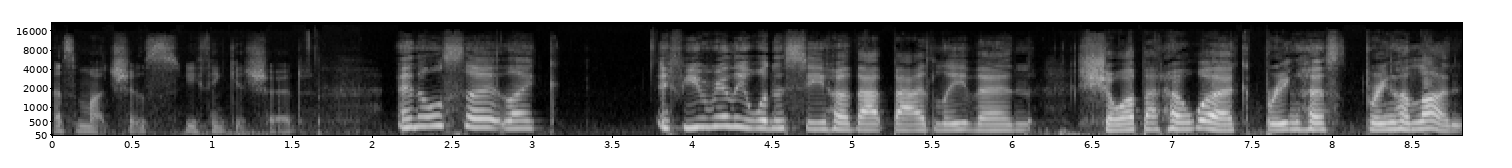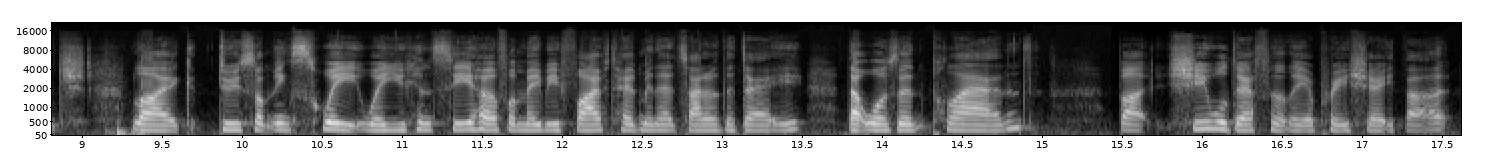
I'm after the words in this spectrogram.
as much as you think it should. And also, like, if you really want to see her that badly, then show up at her work, bring her bring her lunch, like do something sweet where you can see her for maybe five ten minutes out of the day that wasn't planned, but she will definitely appreciate that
